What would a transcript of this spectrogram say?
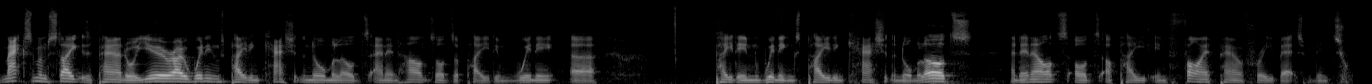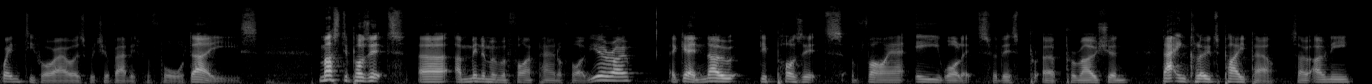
Maximum stake is a pound or a euro. Winnings paid in cash at the normal odds, and enhanced odds are paid in winning. Uh, paid in winnings paid in cash at the normal odds, and enhanced odds are paid in £5 free bets within 24 hours, which are valid for four days. Must deposit uh, a minimum of £5 or €5. Euro. Again, no deposits via e wallets for this pr- uh, promotion. That includes PayPal, so only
